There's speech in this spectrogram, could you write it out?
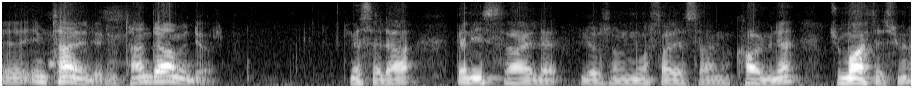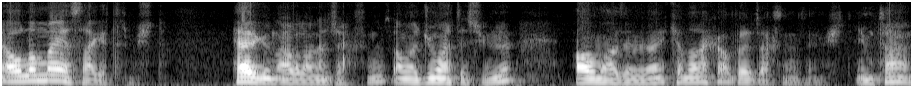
e, imtihan ediyor. İmtihan devam ediyor. Mesela Beni İsrail'e biliyorsunuz Musa Aleyhisselam'ın kavmine cumartesi günü avlanma yasağı getirmişti. Her gün avlanacaksınız ama cumartesi günü av malzemelerini kenara kaldıracaksınız demişti. İmtihan.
